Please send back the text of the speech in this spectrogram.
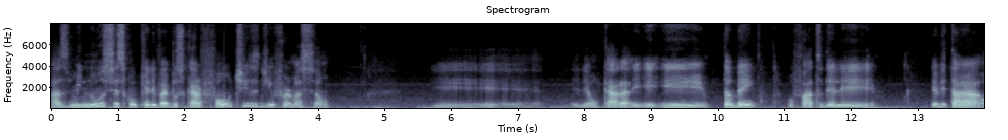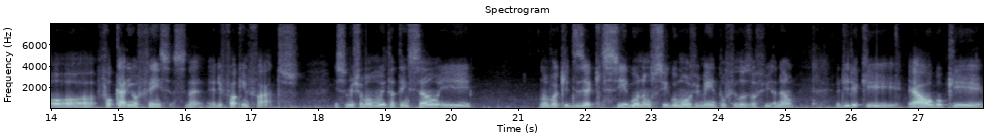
as minúcias com que ele vai buscar fontes de informação. E ele é um cara. E, e, e também o fato dele evitar ó, focar em ofensas, né? Ele foca em fatos. Isso me chamou muita atenção e não vou aqui dizer que sigo ou não sigo o movimento ou filosofia, não. Eu diria que é algo que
